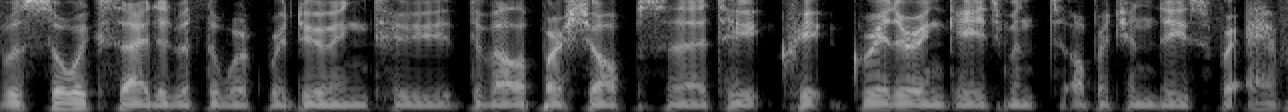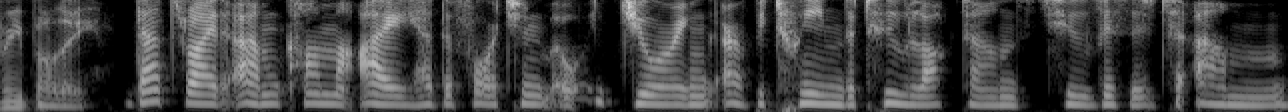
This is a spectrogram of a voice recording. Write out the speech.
was so excited with the work we're doing to develop our shops uh, to create greater engagement opportunities for everybody. That's right. Um, Colm, I had the fortune uh, during or between the two lockdowns to visit um,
